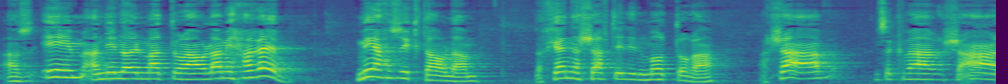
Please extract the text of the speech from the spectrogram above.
אז אם אני לא אלמד תורה, העולם יחרב. מי יחזיק את העולם? לכן ישבתי ללמוד תורה. עכשיו זה כבר שעה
